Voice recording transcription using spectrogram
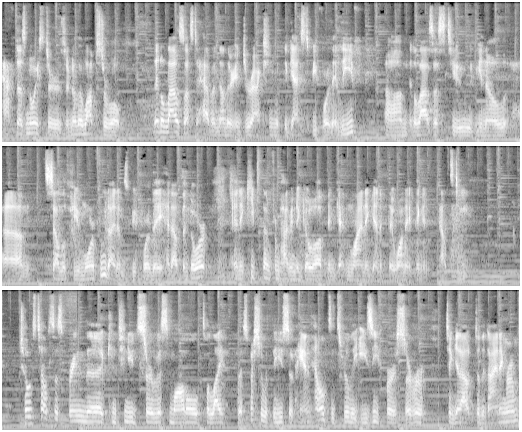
half dozen oysters or another lobster roll. It allows us to have another interaction with the guests before they leave. Um, it allows us to, you know, um, sell a few more food items before they head out the door, and it keeps them from having to go up and get in line again if they want anything else to eat. Toast helps us bring the continued service model to life, especially with the use of handhelds. It's really easy for a server to get out to the dining room.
